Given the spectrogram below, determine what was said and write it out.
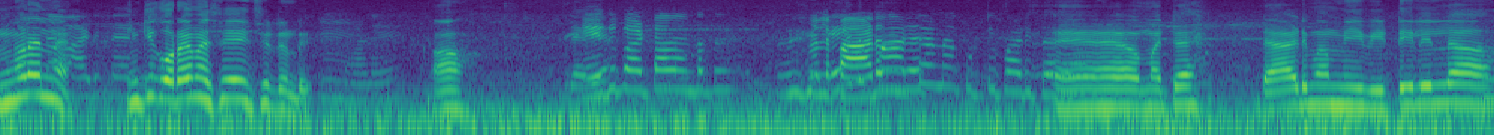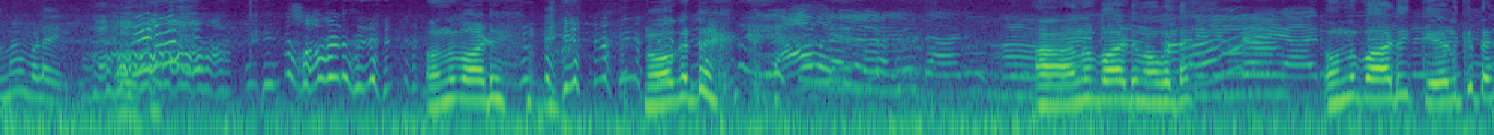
നിങ്ങൾ തന്നെ എനിക്ക് കുറേ മെസ്സേജ് അയച്ചിട്ടുണ്ട്. ഏത് പാട്ടാ വേണ്ടത്? മറ്റേ ഡാഡി മമ്മി വീട്ടിലില്ല. ഒന്ന് പാടി. നോക്കട്ടെ. ആ ഒന്ന് പാടി നോക്കട്ടെ. ഒന്ന് പാടി കേൾക്കട്ടെ.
